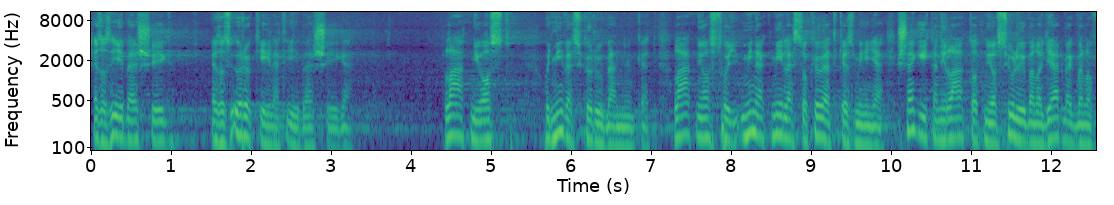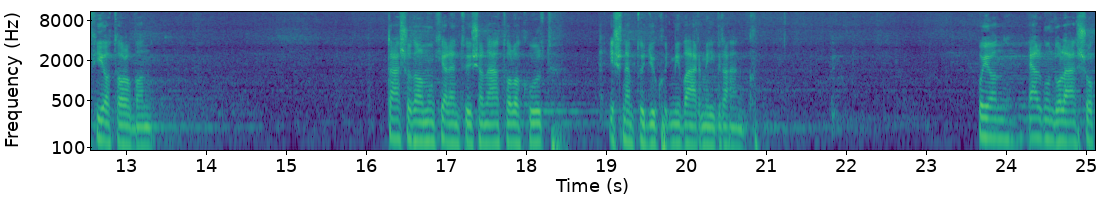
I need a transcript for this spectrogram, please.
Ez az éberség, ez az örök élet ébersége. Látni azt, hogy mi vesz körül bennünket. Látni azt, hogy minek mi lesz a következménye. Segíteni láttatni a szülőben, a gyermekben, a fiatalban. Társadalmunk jelentősen átalakult, és nem tudjuk, hogy mi vár még ránk. Olyan elgondolások,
